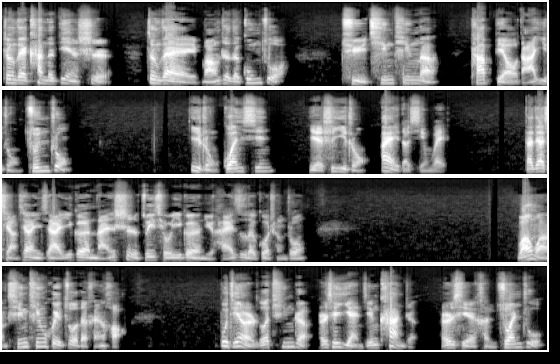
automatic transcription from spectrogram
正在看的电视、正在忙着的工作，去倾听呢？他表达一种尊重，一种关心，也是一种爱的行为。大家想象一下，一个男士追求一个女孩子的过程中，往往倾听会做得很好，不仅耳朵听着，而且眼睛看着，而且很专注。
